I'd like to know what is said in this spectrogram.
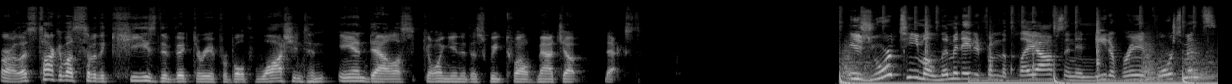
All right, let's talk about some of the keys to victory for both Washington and Dallas going into this Week 12 matchup next. Is your team eliminated from the playoffs and in need of reinforcements?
